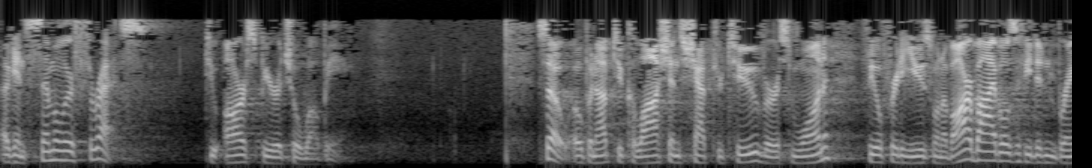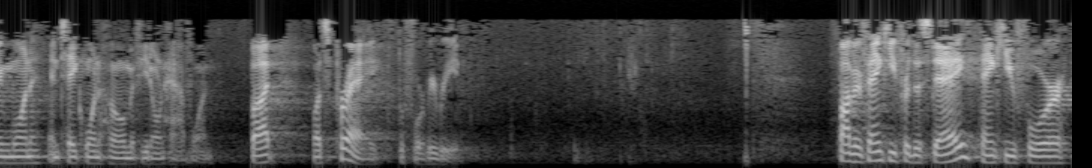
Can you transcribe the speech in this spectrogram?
against similar threats to our spiritual well-being. So, open up to Colossians chapter 2 verse 1. Feel free to use one of our Bibles if you didn't bring one and take one home if you don't have one. But let's pray before we read. Father, thank you for this day. Thank you for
